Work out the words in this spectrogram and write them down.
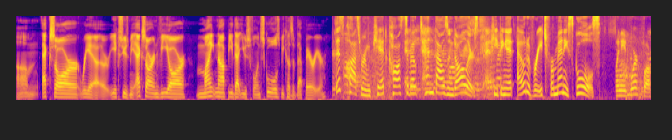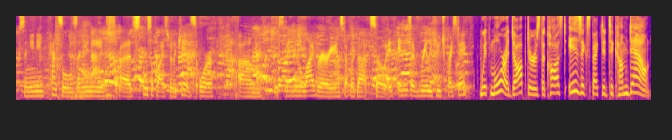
um, XR, rea- excuse me, XR and VR might not be that useful in schools because of that barrier. This classroom kit costs about $10,000, keeping it out of reach for many schools. We need workbooks and you need pencils and you need uh, school supplies for the kids or um, expanding the library and stuff like that. So it, it is a really huge price tag. With more adopters, the cost is expected to come down.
